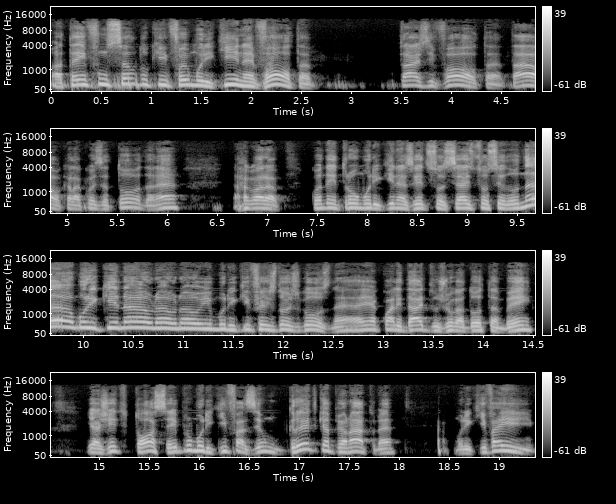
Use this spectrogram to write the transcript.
Até em função do que foi o Muriqui, né, volta, traz de volta, tal, aquela coisa toda, né, Agora, quando entrou o Muriqui nas redes sociais, o torcedor, não, Muriqui, não, não, não, e o Muriqui fez dois gols, né? Aí a qualidade do jogador também, e a gente torce aí para o Muriqui fazer um grande campeonato, né? O Muriqui vai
